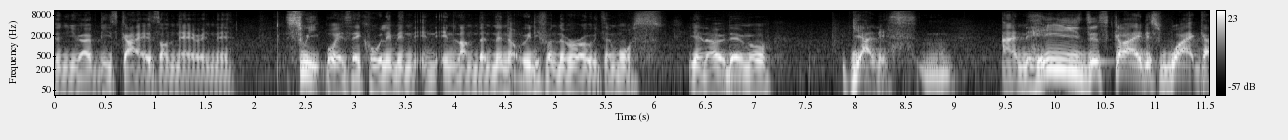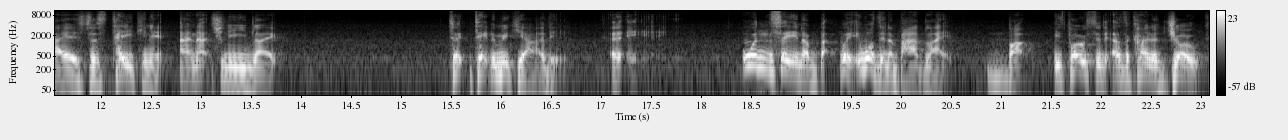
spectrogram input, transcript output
and you have these guys on there in the sweet boys, they call him in, in, in London. They're not really from the roads, they're more, you know, they're more gallus. And he, this guy, this white guy is just taking it and actually like, t- take the mickey out of it. Uh, it- I wouldn't say in a bad, well, it was in a bad light, but he's posted it as a kind of joke.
